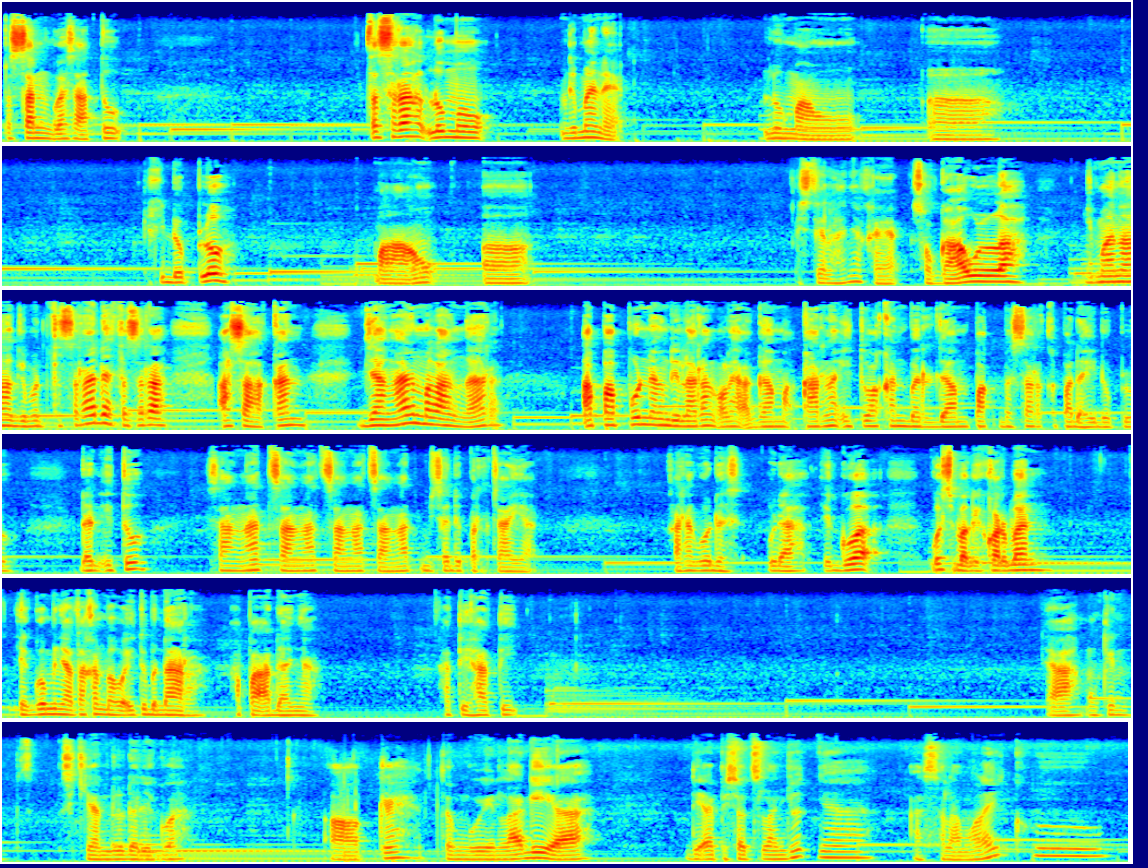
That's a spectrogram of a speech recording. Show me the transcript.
pesan gue satu. Terserah lu mau gimana ya. Lu mau uh, hidup lu mau uh, istilahnya kayak so gaul lah gimana gimana? Terserah deh terserah. Asalkan jangan melanggar apa pun yang dilarang oleh agama karena itu akan berdampak besar kepada hidup lu. Dan itu sangat sangat sangat sangat bisa dipercaya. Karena gue udah udah ya gue gue sebagai korban ya gue menyatakan bahwa itu benar apa adanya. Hati-hati. Ya mungkin sekian dulu dari gue oke tungguin lagi ya di episode selanjutnya. Assalamualaikum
